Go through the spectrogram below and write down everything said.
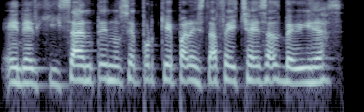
energizantes, no sé por qué para esta fecha esas bebidas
